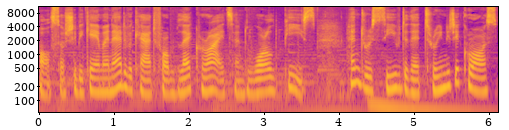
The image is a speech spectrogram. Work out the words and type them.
Also, she became an advocate for black rights and world peace and received the Trinity Cross,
